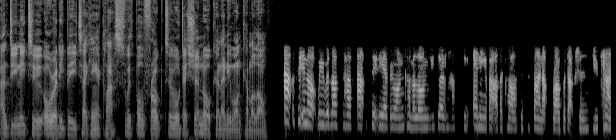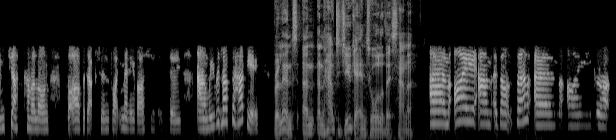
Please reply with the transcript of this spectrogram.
And do you need to already be taking a class with Bullfrog to audition, or can anyone come along? Absolutely not. We would love to have absolutely everyone come along. You don't have to do any of our other classes to sign up for our productions. You can just come along for our productions, like many of our students do, and we would love to have you. Brilliant. And and how did you get into all of this, Hannah? Um, I am a dancer. Um, I grew up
